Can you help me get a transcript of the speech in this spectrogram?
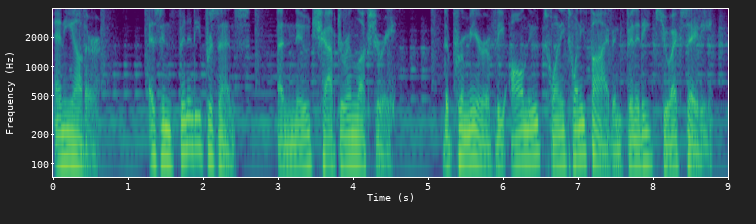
any other as Infiniti presents a new chapter in luxury, the premiere of the all new 2025 Infiniti QX80.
